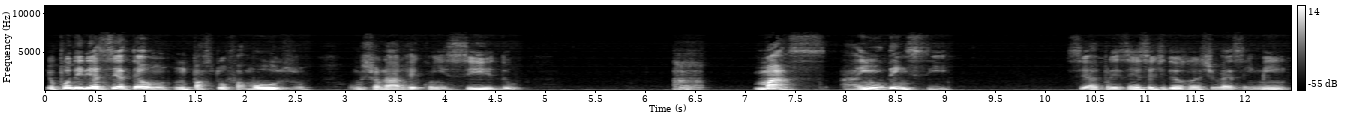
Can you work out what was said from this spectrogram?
Eu poderia ser até um, um pastor famoso, um missionário reconhecido, mas, ainda em si, se a presença de Deus não estivesse em mim,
